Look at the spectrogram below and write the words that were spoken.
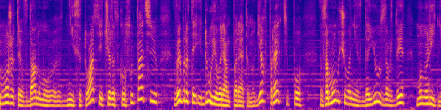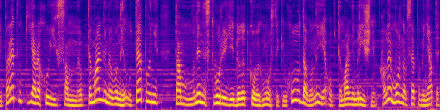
можете в даному дні ситуації через консультацію вибрати і другий варіант перетинок. Я в проєкті по замовчуванні здаю завжди монолітні перетинки. Я рахую їх самими оптимальними, вони утеплені, там вони не створюють додаткових мостиків холода, вони є оптимальним рішенням. Але можна все поміняти.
